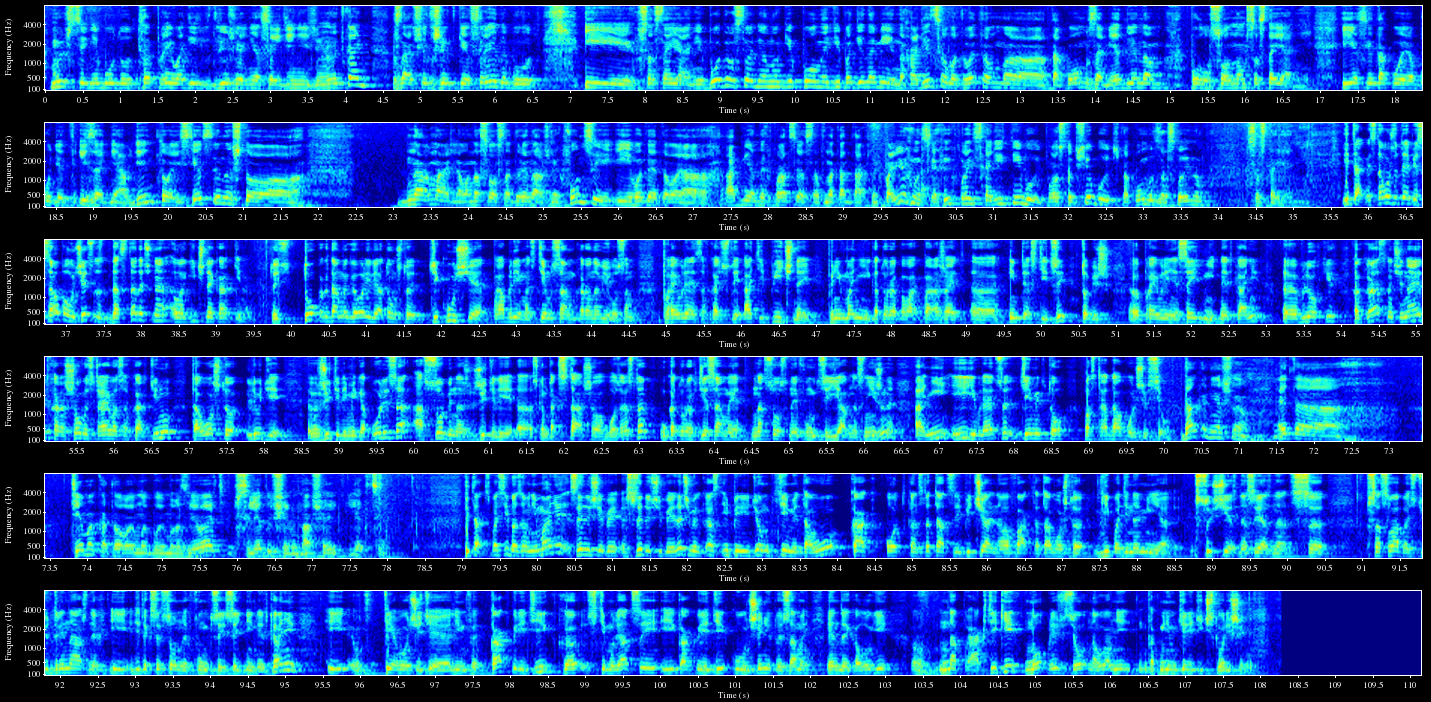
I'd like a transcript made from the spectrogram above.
мышцы не будут приводить в движение соединительную ткань, значит жидкие среды будут и в состоянии бодрствования, но ги- полной гиподинамии находиться вот в этом а, таком замедленном полусонном состоянии. И если такое будет изо дня в день, то естественно, что нормального насосно-дренажных функций и вот этого а, обменных процессов на контактных поверхностях, их происходить не будет. Просто все будет в таком вот застойном состоянии. Итак, из того, что ты описал, получается достаточно логичная картина. То есть то, когда мы говорили о том, что текущая проблема с тем самым коронавирусом проявляется в качестве атипичной пневмонии, которая пора- поражает э, интерстиции, то бишь э, проявление соединительной ткани э, в легких, как раз начинает хорошо выстраиваться в картину того, что люди, э, жители мегаполиса, особенно жители, э, скажем так, старшего возраста, у которых те самые насосные функции явно снижены, они и являются теми, кто пострадал больше всего. Да, конечно, это тема, которую мы будем развивать в следующей нашей лекции. Итак, спасибо за внимание. Следующая, пе- в следующей передаче мы как раз и перейдем к теме того, как от констатации печального факта того, что гиподинамия существенно связана с, со слабостью дренажных и детоксикационных функций соединительной ткани и в первую очередь э, лимфы, как перейти к стимуляции и как перейти к улучшению той самой эндоэкологии на практике, но прежде всего на уровне как минимум теоретического решения.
